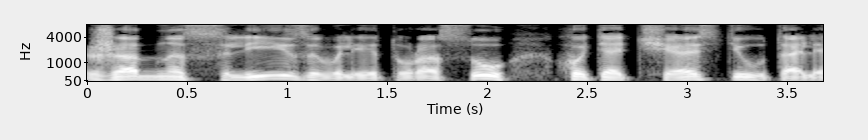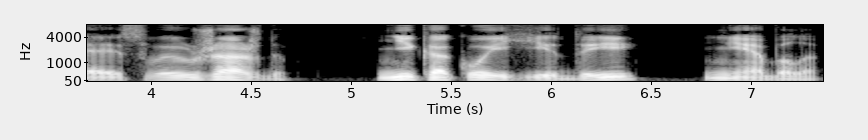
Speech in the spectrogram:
жадно слизывали эту росу, хоть отчасти утоляя свою жажду. Никакой еды не было.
